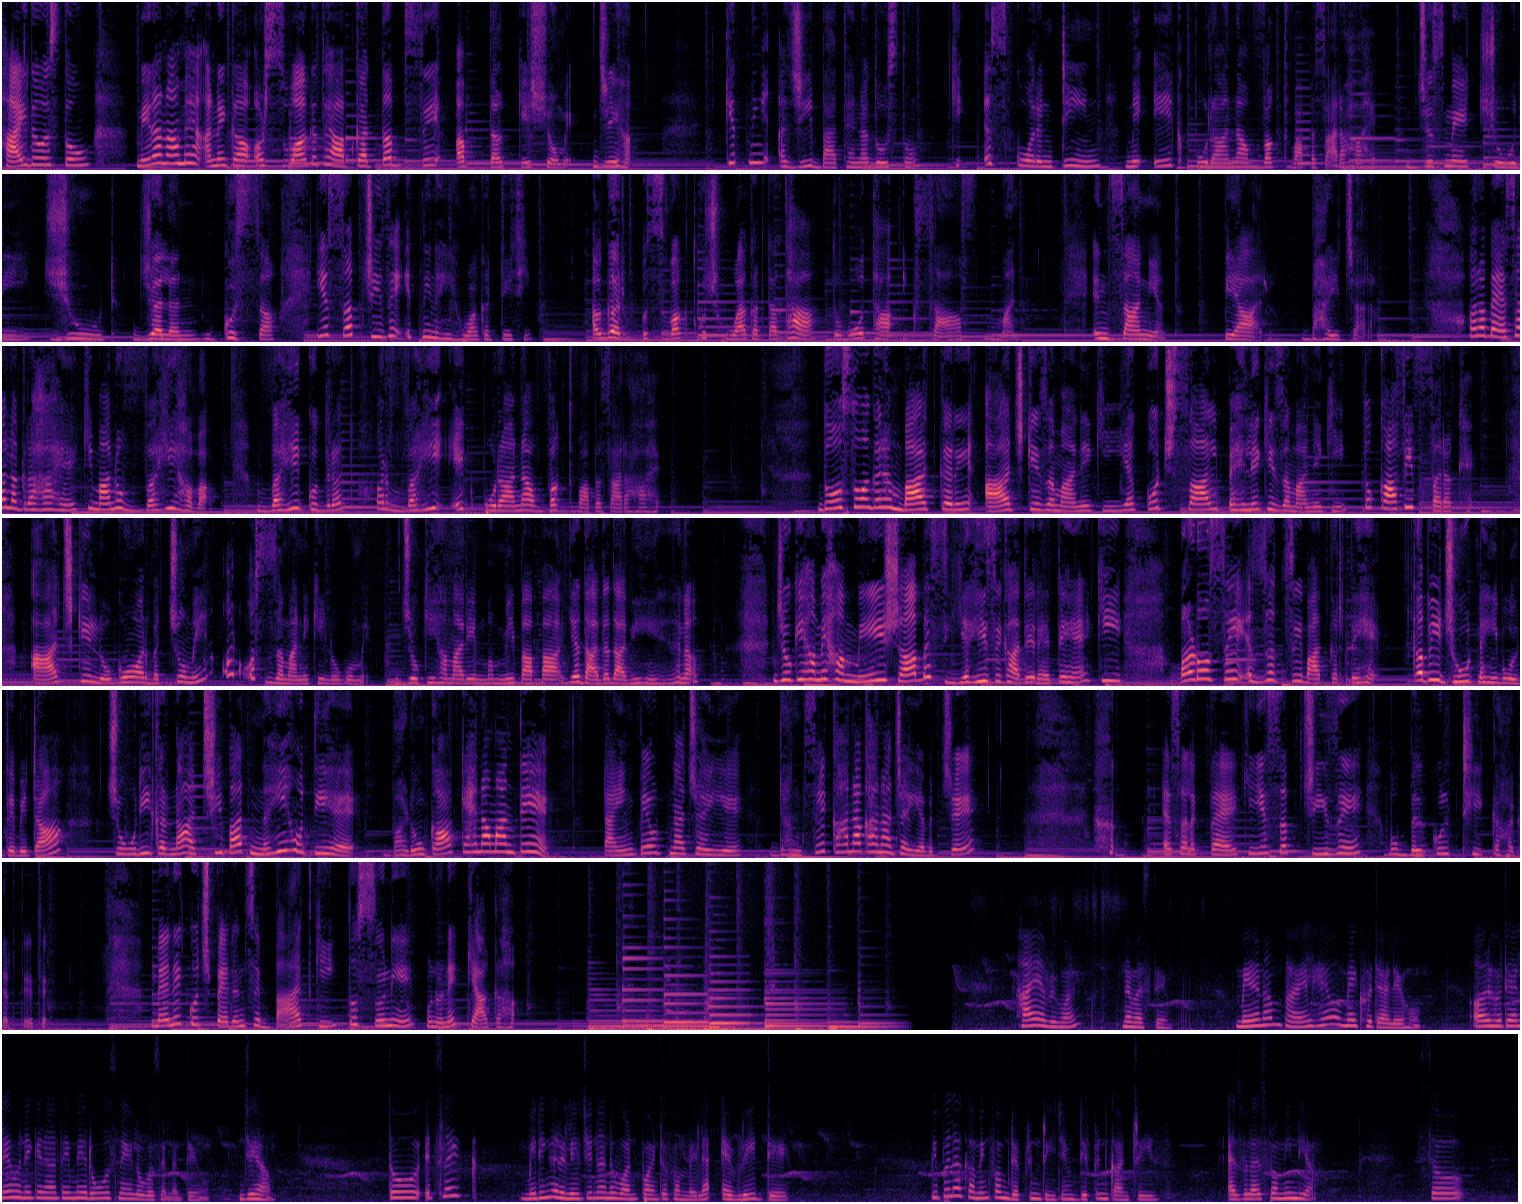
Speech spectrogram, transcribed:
हाय दोस्तों, मेरा नाम है अनिका और स्वागत है आपका तब से अब तक के शो में। जी हाँ कितनी अजीब बात है ना दोस्तों कि इस क्वारंटीन में एक पुराना वक्त वापस आ रहा है, जिसमें चोरी, झूठ, जलन, गुस्सा, ये सब चीज़ें इतनी नहीं हुआ करती थी। अगर उस वक्त कुछ हुआ करता था तो वो था एक साफ़ मन, इंसानियत, प्यार, भाईचारा। और अब ऐसा लग रहा है कि मानो वही हवा, वही कुदरत और वही एक पुराना वक्त वापस आ रहा है। दोस्तों, अगर हम बात करें आज के जमाने की या कुछ साल पहले के जमाने की तो काफ़ी फ़र्क है। आज के लोगों और बच्चों में और उस जमाने के लोगों में, जो कि हमारे मम्मी पापा या दादा दादी ही है ना? जो कि हमें हमेशा बस यही सिखाते रहते हैं कि बड़ों से इज़्ज़त से बात करते हैं। कभी झूठ नहीं बोलते बेटा। चोरी करना अच्छी बात नहीं होती है। बड़ों का कहना मानते हैं। टाइम पे उठना चाहिए। ढंग से खाना खाना चाहिए बच्चे। ऐसा लगता है कि ये सब चीज़ें वो बिल्कुल ठीक कहा करते थे। मैंने कुछ पेरेंट्स से बात की तो सुनिए उन्होंने क्या कहा। हाय एवरीवन नमस्ते। मेरा नाम पायल है और मैं एक होटेले हूँ। और होटेले होने के नाते मैं रोज़ नए लोगों से मिलती हूँ। जी हाँ। तो it's like meeting a religion and one point of umbrella every day people are coming from different region different countries as well as from India so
